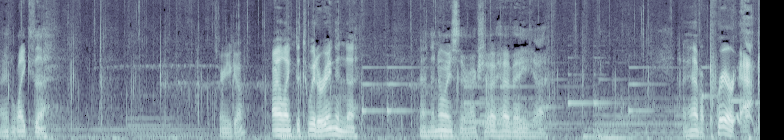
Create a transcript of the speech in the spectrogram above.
I like the. There you go. I like the twittering and the and the noise there. Actually, I have a uh, I have a prayer app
